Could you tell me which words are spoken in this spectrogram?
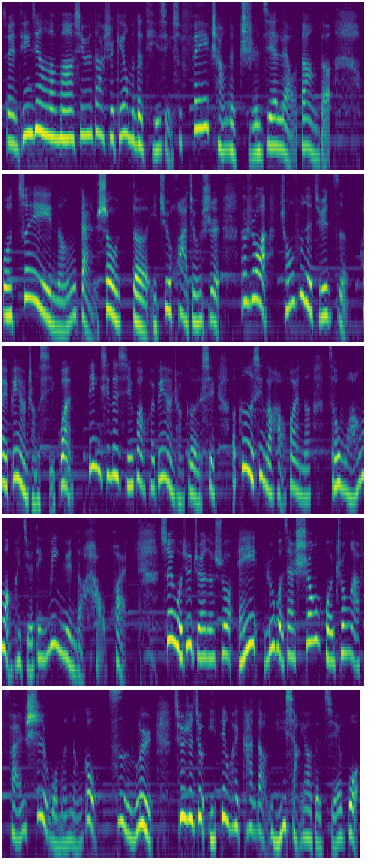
所以你听见了吗？星云大师给我们的提醒是非常的直截了当的。我最能感受的一句话就是，他说啊，重复的句子会变成习惯，定型的习惯会变成个性，而个性的好坏呢，则往往会决定命运的好坏。所以我就觉得说，诶，如果在生活中啊，凡事我们能够自律，其实就一定会看到你想要的结果。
